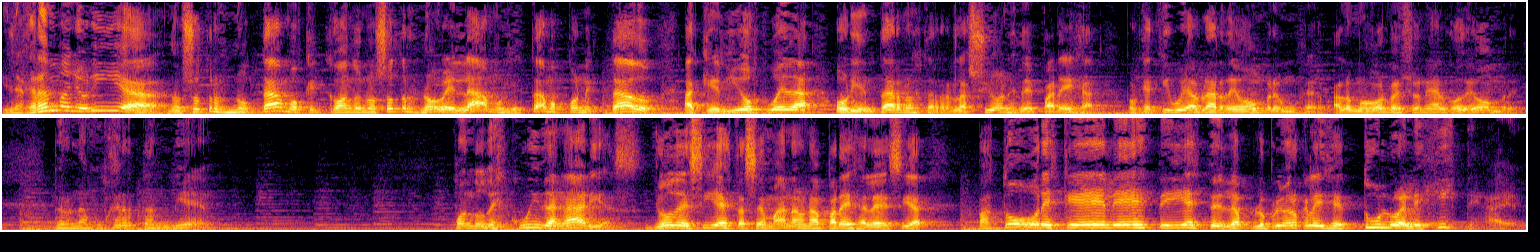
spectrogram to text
Y la gran mayoría, nosotros notamos que cuando nosotros no velamos y estamos conectados a que Dios pueda orientar nuestras relaciones de pareja, porque aquí voy a hablar de hombre o mujer, a lo mejor mencioné algo de hombre, pero la mujer también cuando descuidan áreas. Yo decía esta semana a una pareja, le decía, pastor, es que él es este y este. Lo, primero que le dije, tú lo elegiste a él.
